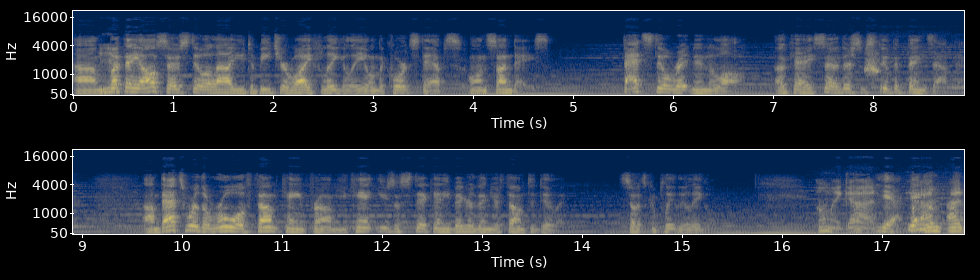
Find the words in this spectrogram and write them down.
Um, Mhm. But they also still allow you to beat your wife legally on the court steps on Sundays. That's still written in the law. Okay, so there's some stupid things out there. Um, that's where the rule of thumb came from. You can't use a stick any bigger than your thumb to do it. So it's completely legal. Oh my God. Yeah, Yeah, I'm, I,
